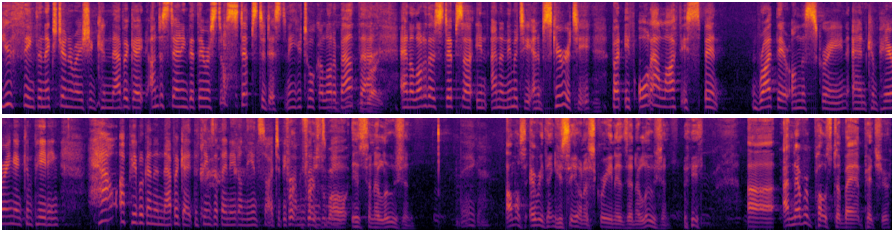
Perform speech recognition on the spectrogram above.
you think the next generation can navigate understanding that there are still steps to destiny? You talk a lot about that. Right. And a lot of those steps are in anonymity and obscurity. Mm-hmm. But if all our life is spent right there on the screen and comparing and competing, how are people going to navigate the things that they need on the inside to become First of all, be? it's an illusion. There you go. Almost everything you see on a screen is an illusion. uh, I never post a bad picture.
